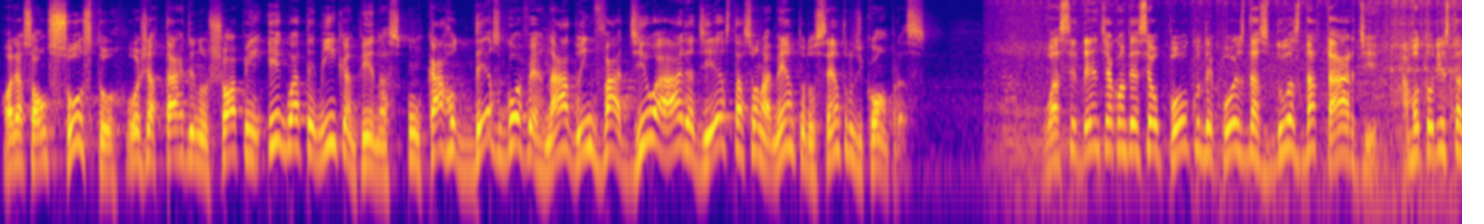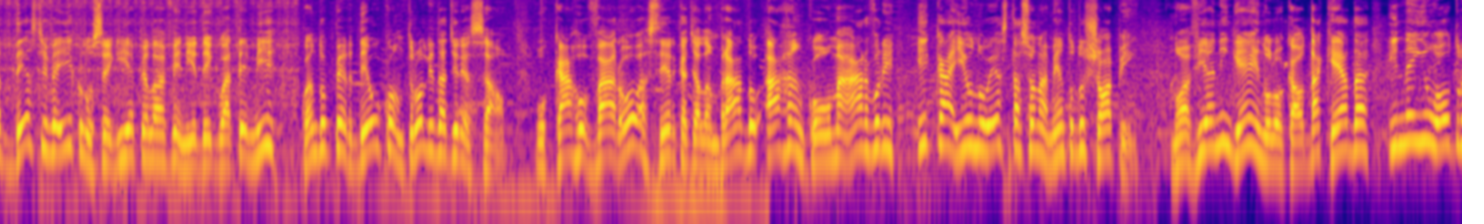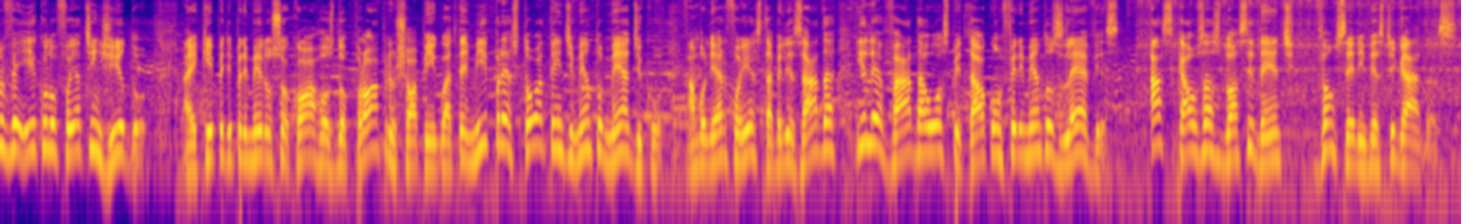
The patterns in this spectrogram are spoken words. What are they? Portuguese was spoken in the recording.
Olha só, um susto hoje à tarde no shopping Iguatemi, em Campinas. Um carro desgovernado invadiu a área de estacionamento do centro de compras. O acidente aconteceu pouco depois das duas da tarde. A motorista deste veículo seguia pela Avenida Iguatemi quando perdeu o controle da direção. O carro varou a cerca de alambrado, arrancou uma árvore e caiu no estacionamento do shopping. Não havia ninguém no local da queda e nenhum outro veículo foi atingido. A equipe de primeiros socorros do próprio shopping Iguatemi prestou atendimento médico. A mulher foi estabilizada e levada ao hospital com ferimentos leves. As causas do acidente vão ser investigadas.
